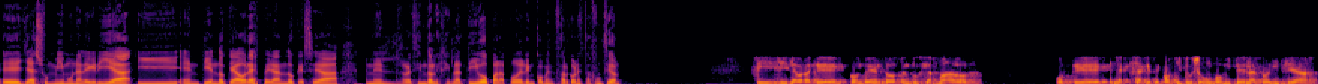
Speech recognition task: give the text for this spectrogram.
eh, ya es un mimo, una alegría y entiendo que ahora esperando que sea en el recinto legislativo para poder comenzar con esta función. Sí, sí, la verdad que contentos, entusiasmados porque ya que se constituye un comité en la provincia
